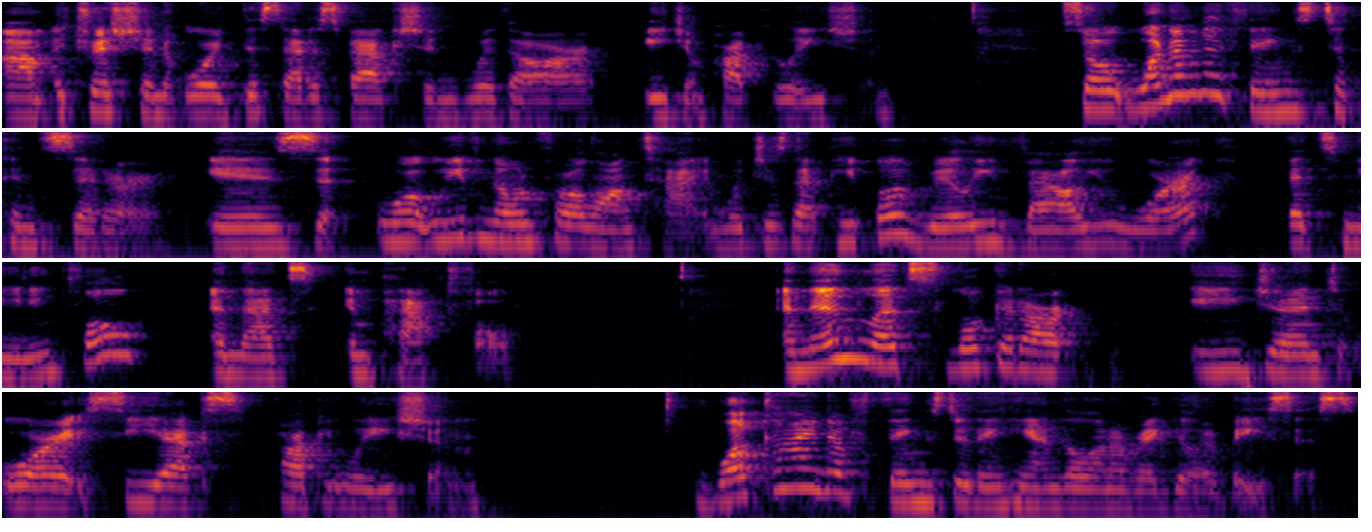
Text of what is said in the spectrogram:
um, attrition or dissatisfaction with our agent population. So one of the things to consider is what we've known for a long time, which is that people really value work that's meaningful and that's impactful. And then let's look at our agent or CX population. What kind of things do they handle on a regular basis?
